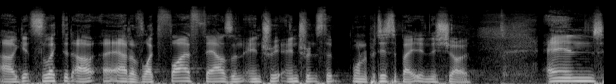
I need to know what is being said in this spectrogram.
uh, get selected out, out of like 5,000 entry, entrants that want to participate in this show. And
